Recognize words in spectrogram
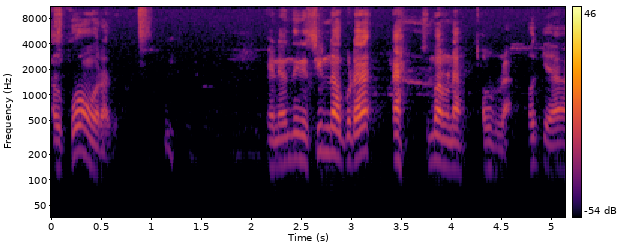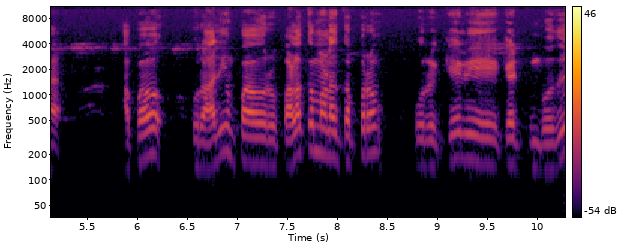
அது கோவம் வராது. என்னை வந்து நீங்கள் சீனா கூட சும்மா இருங்கண்ணே அப்படின்றேன் ஓகே அப்போ ஒரு அதிகம் ப ஒரு பழக்கமானதுக்கப்புறம் ஒரு கேள்வி கேட்கும்போது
